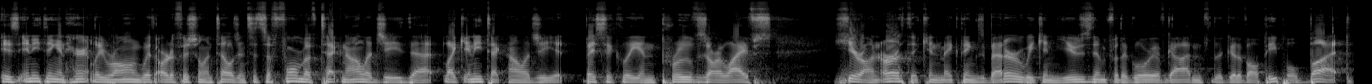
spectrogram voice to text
is anything inherently wrong with artificial intelligence. It's a form of technology that like any technology it basically improves our lives here on earth it can make things better. We can use them for the glory of god and for the good of all people. But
